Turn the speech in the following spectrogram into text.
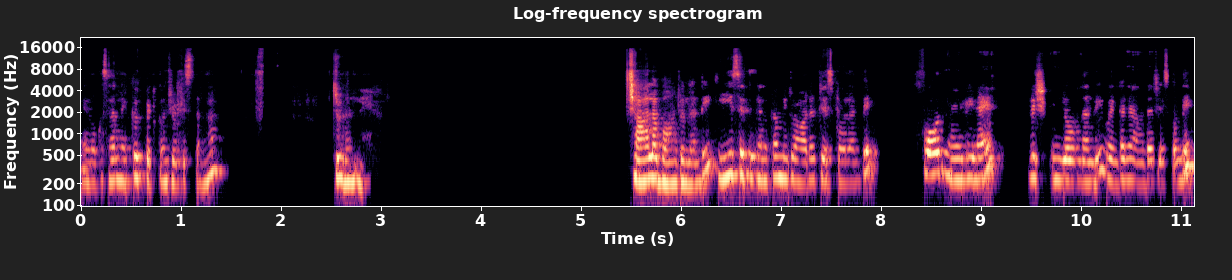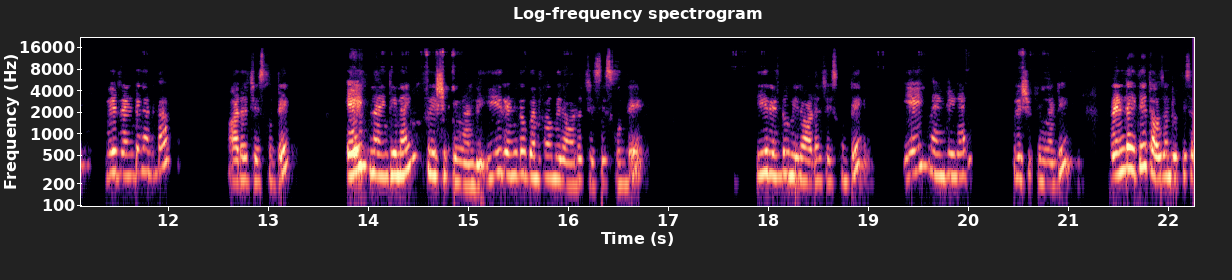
నేను ఒకసారి నెక్ పెట్టుకొని చూపిస్తాను? చూడండి. చాలా బాగుంటుందండి. ఈ సెట్ కనుక మీరు ఆర్డర్ చేసుకోవాలంటే ఫోర్ నైన్టీ నైన్ ఫ్రీ లో ఉందండి. వెంటనే ఆర్డర్ చేసుకోండి. మీరు రెండు కనుక ఆర్డర్ చేసుకుంటే eight ninety nine free shipping అండి. ఈ రెండు కనుక మీరు ఆర్డర్ చేసేసుకుంటే ఈ రెండు మీరు ఆర్డర్ చేసుకుంటే eight ninety nine free shipping అండి. రెండు అయితే థౌసండ్ రూపీస్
